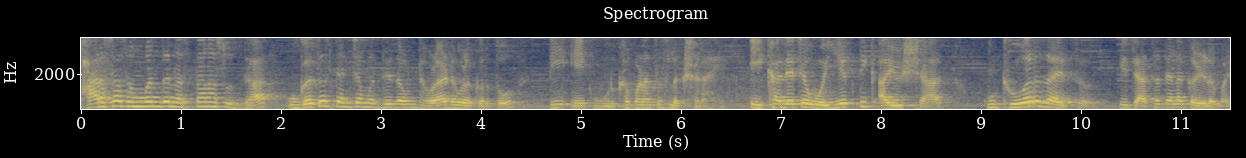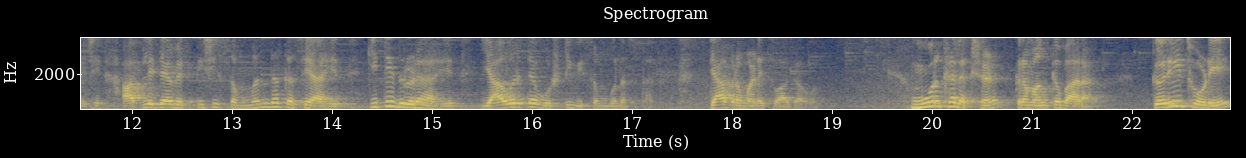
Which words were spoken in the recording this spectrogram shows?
फारसा संबंध नसताना सुद्धा उगच त्यांच्यामध्ये जाऊन ढवळाढवळ करतो ते एक मूर्खपणाचंच लक्षण आहे. एखाद्याच्या वैयक्तिक आयुष्यात कुठवर जायचं हे ज्याचं त्याला कळलं पाहिजे. आपले त्या व्यक्तीशी संबंध कसे आहेत किती दृढ आहेत यावर त्या गोष्टी विसंबून असतात. त्याप्रमाणेच वागावं. मूर्ख लक्षण क्रमांक बारा. करी थोडे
